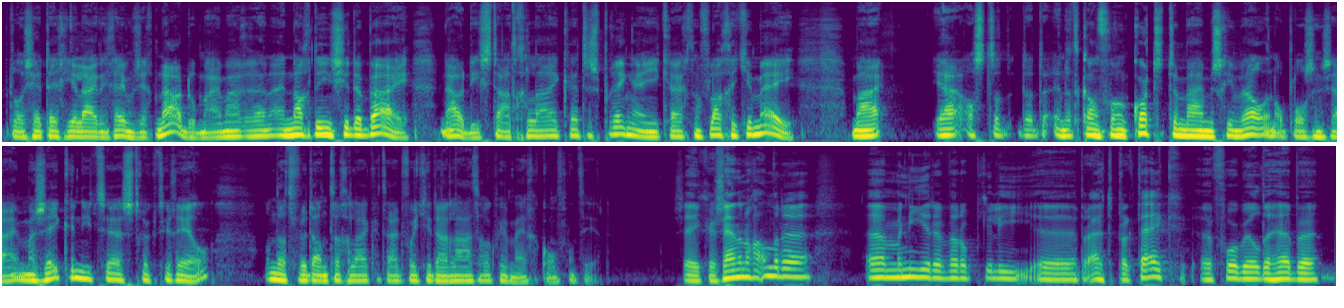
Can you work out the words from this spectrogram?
Bedoel, als jij tegen je leidinggever zegt, nou doe mij maar een, een nachtdienstje erbij. Nou, die staat gelijk eh, te springen en je krijgt een vlaggetje mee. Maar ja, als dat, dat, en dat kan voor een korte termijn misschien wel een oplossing zijn, maar zeker niet eh, structureel. Omdat we dan tegelijkertijd, word je daar later ook weer mee geconfronteerd. Zeker. Zijn er nog andere eh, manieren waarop jullie eh, uit de praktijk eh, voorbeelden hebben,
